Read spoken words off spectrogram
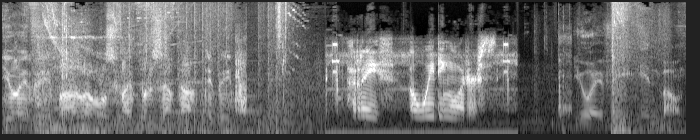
UAV bar levels 5% RTB. Wraith awaiting orders. Inbound.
